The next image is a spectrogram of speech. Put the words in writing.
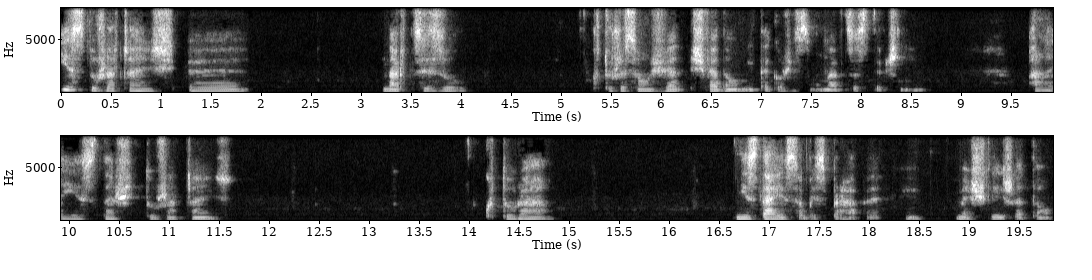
Jest duża część yy, którzy są świadomi tego, że są narcystyczni, ale jest też duża część, która nie zdaje sobie sprawy i myśli, że to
